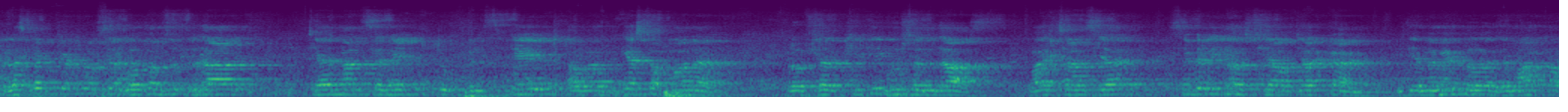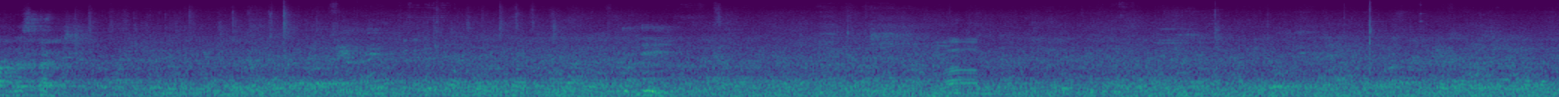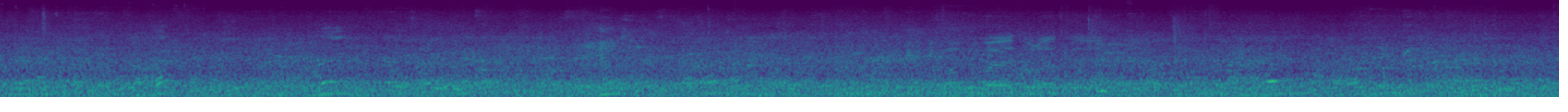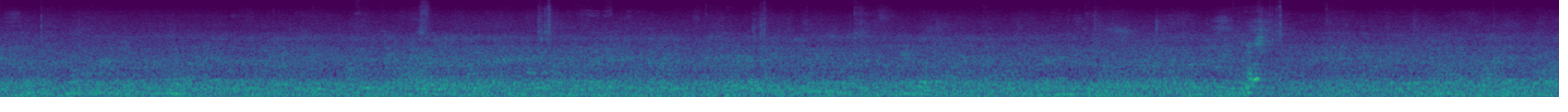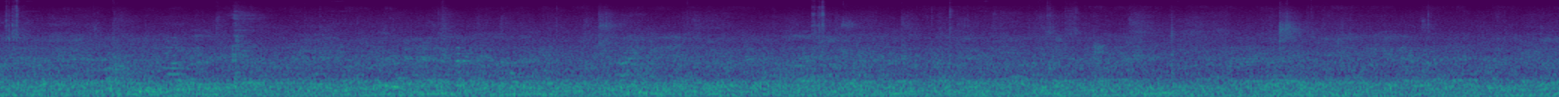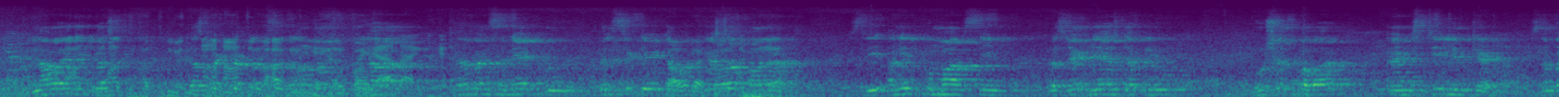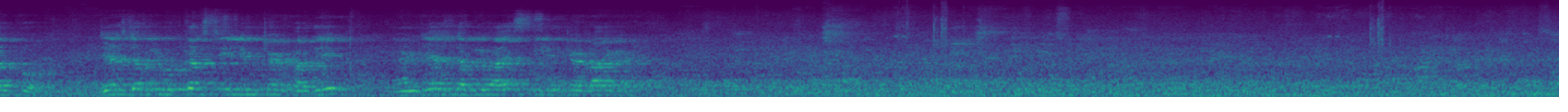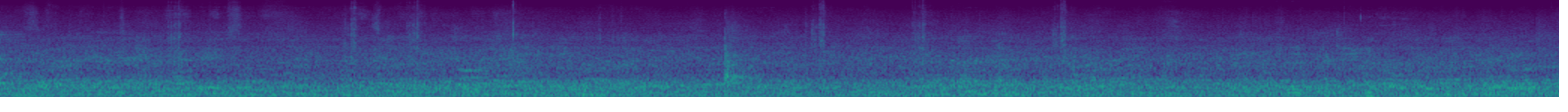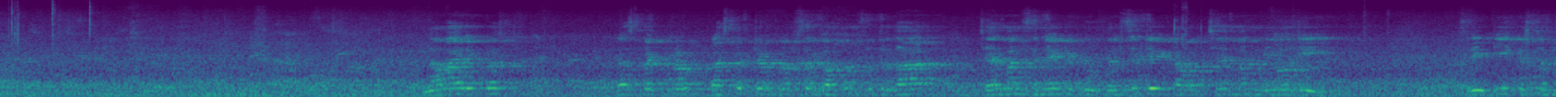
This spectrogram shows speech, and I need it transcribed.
respected Professor Gautam Sutradhar, Chairman Senate to felicitate our guest of honor, Professor Kiti Bhushan Das, Vice Chancellor, Central University of Jharkhand, with a memento as a mark of respect. Chairman Senate to felicitate our guest of honor, Sri Anil Kumar Singh, President JSW, Bhushan Power and Steel Limited, Sambalpur, JSW Utkar Steel Limited, Pradeep, and JSW ISP Limited, Raigad. Now I request respected respected Professor Gautam Sutradhar, Chairman Senate to felicitate our Chairman BOG, Sri T. Krishna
